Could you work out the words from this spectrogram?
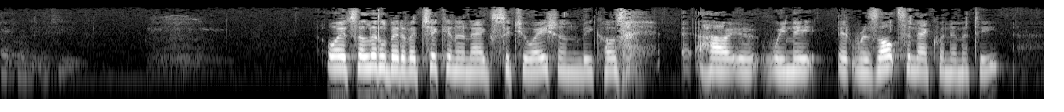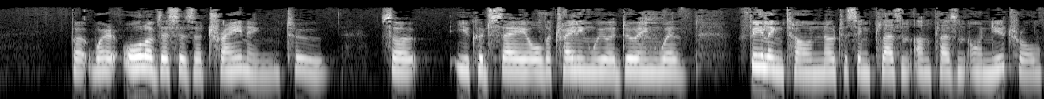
equanimity? Well, it's a little bit of a chicken and egg situation because how we need, it results in equanimity, but where all of this is a training too. So you could say all the training we were doing with feeling tone, noticing pleasant, unpleasant or neutral,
